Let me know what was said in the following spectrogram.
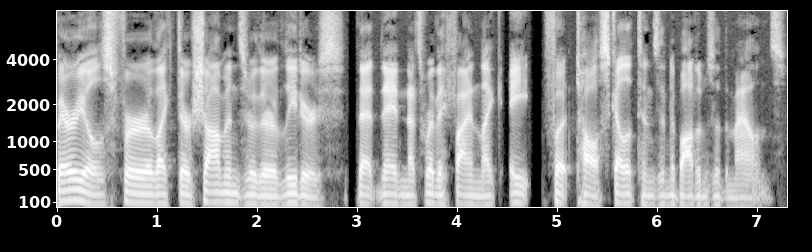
burials for like their shamans or their leaders that they, and that's where they find like eight foot tall skeletons in the bottoms of the mounds.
